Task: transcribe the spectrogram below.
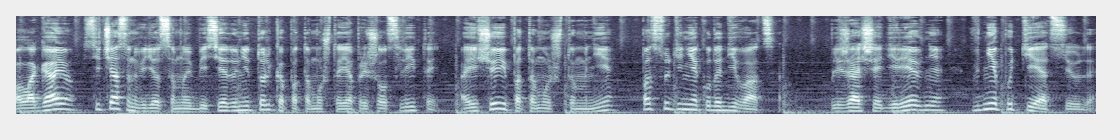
Полагаю, сейчас он ведет со мной беседу не только потому, что я пришел с Литой, а еще и потому, что мне, по сути, некуда деваться. Ближайшая деревня вне пути отсюда,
